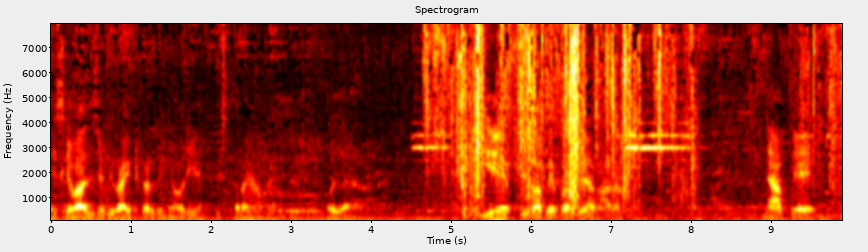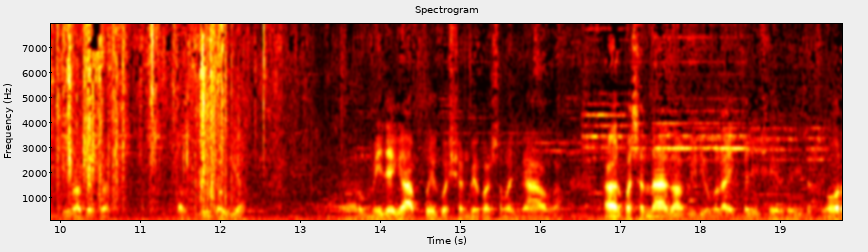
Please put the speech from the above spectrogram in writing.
इसके बाद इसे डिवाइड कर देंगे और ये इस तरह यहाँ पे हो जाएगा। ये पूरा पेपर जो है हमारा, यहाँ पे पूरा पेपर कंप्लीट हो गया। और उम्मीद है कि आपको ये क्वेश्चन पेपर समझ में आया होगा। अगर पसंद आया तो आप वीडियो को लाइक करिए शेयर करिए सबसे और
